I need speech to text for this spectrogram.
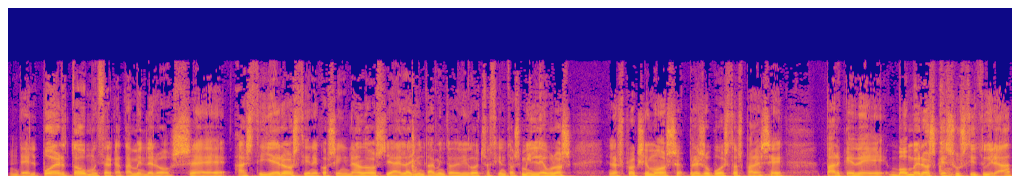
del puerto, muy cerca también de los eh, astilleros. Tiene consignados ya el Ayuntamiento de Vigo 800.000 euros en los próximos presupuestos para ese parque de bomberos que sustituirá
